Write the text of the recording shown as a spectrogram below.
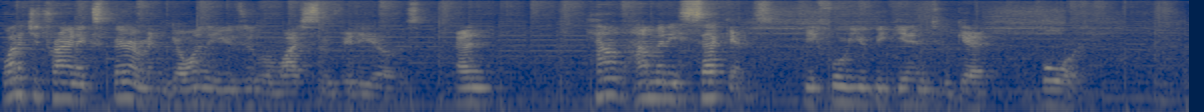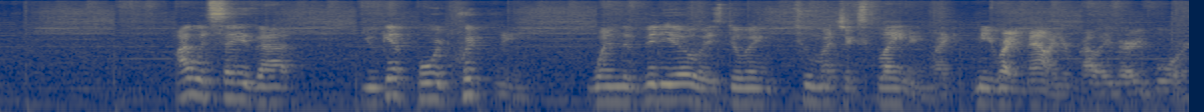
Why don't you try an experiment and go onto YouTube and watch some videos and count how many seconds before you begin to get bored. I would say that you get bored quickly when the video is doing too much explaining, like me right now, you're probably very bored.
